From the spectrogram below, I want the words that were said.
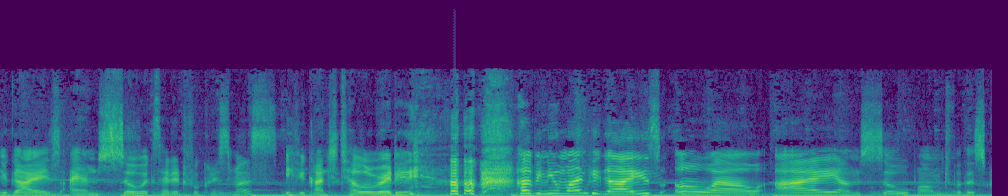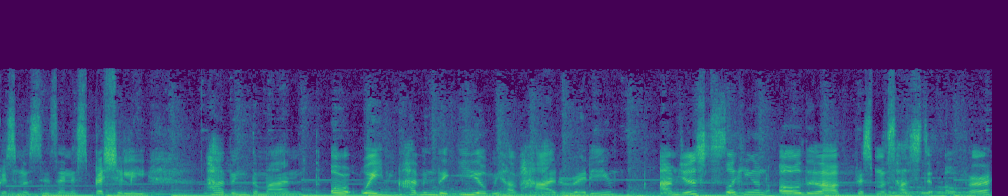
You guys, I am so excited for Christmas. If you can't tell already. Happy New Month, you guys! Oh wow, I am so pumped for this Christmas season, especially having the month, or wait, having the year we have had already. I'm just looking on all the love Christmas has to offer.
